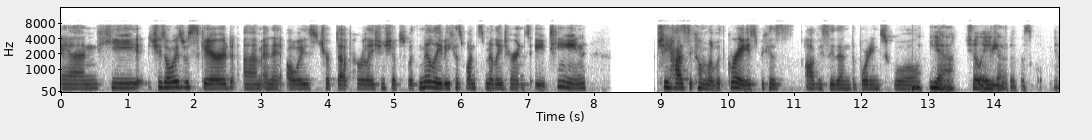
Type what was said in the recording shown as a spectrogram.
and he she's always was scared um, and it always tripped up her relationships with Millie because once Millie turns 18 she has to come live with Grace because obviously then the boarding school yeah, she'll age be- out of the school. Yeah.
